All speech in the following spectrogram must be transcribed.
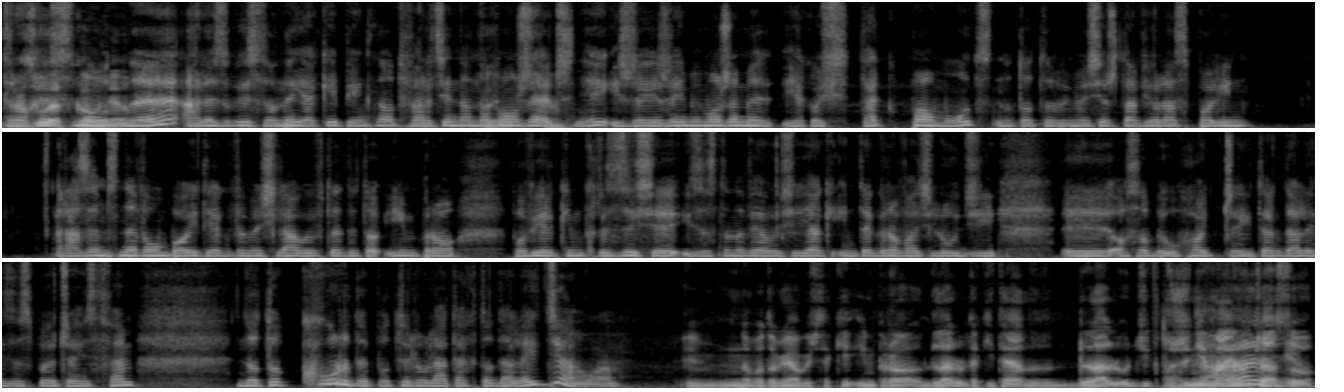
trochę z łezką, nie? smutne, ale z drugiej strony jakie piękne otwarcie na nową rzecz, nie? I że jeżeli my możemy jakoś tak pomóc, no to to myślę, że ta Viola Spolin razem z Newą Boyd, jak wymyślały wtedy to impro po wielkim kryzysie i zastanawiały się, jak integrować ludzi, y, osoby uchodźcze i tak dalej ze społeczeństwem, no to kurde, po tylu latach to dalej działa. No bo to miało być takie impro, dla, taki teatr dla ludzi, którzy nie mają Totalnie. czasu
